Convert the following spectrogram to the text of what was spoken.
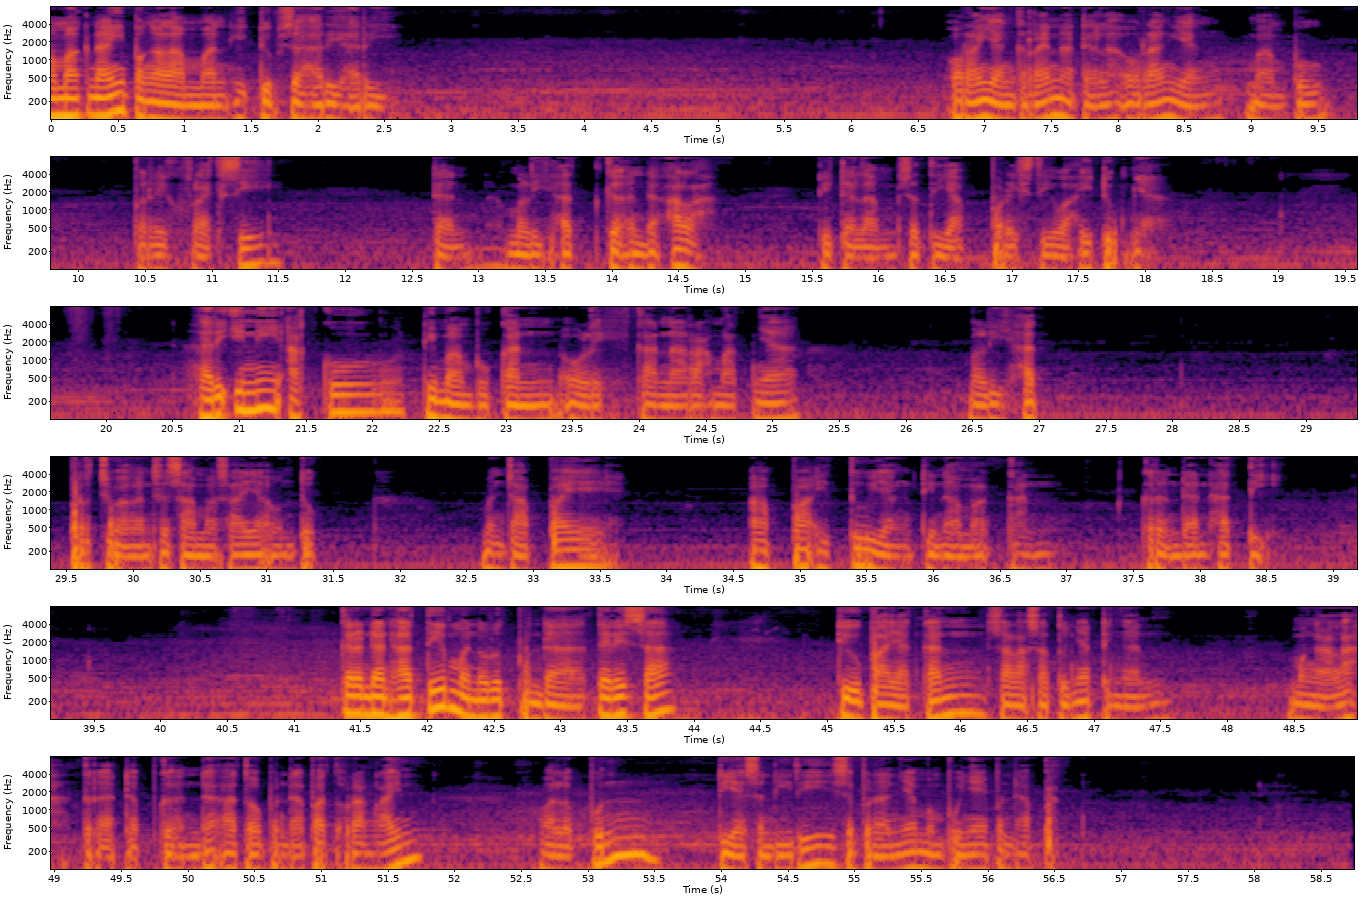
memaknai pengalaman hidup sehari-hari. Orang yang keren adalah orang yang mampu berefleksi dan melihat kehendak Allah di dalam setiap peristiwa hidupnya. Hari ini aku dimampukan oleh karena rahmatnya melihat perjuangan sesama saya untuk mencapai apa itu yang dinamakan kerendahan hati. Kerendahan hati menurut Bunda Teresa diupayakan salah satunya dengan mengalah terhadap kehendak atau pendapat orang lain walaupun dia sendiri sebenarnya mempunyai pendapat.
